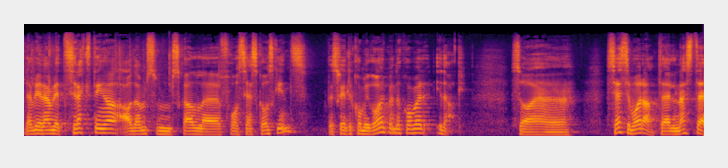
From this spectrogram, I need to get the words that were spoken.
Det blir nemlig trekninga av dem som skal eh, få CSGO-skins. Det skulle egentlig komme i går, men det kommer i dag. Så eh, ses i morgen til neste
